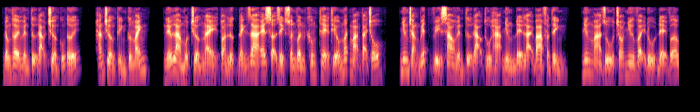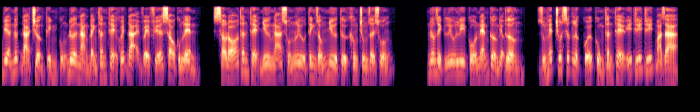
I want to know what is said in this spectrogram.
Đồng thời huyền tự đạo trưởng cũng tới, hắn trưởng kình cương mãnh, nếu là một trưởng này toàn lực đánh ra e sợ dịch xuân vân không thể thiếu mất mạng tại chỗ, nhưng chẳng biết vì sao huyền tự đạo thủ hạ nhưng để lại ba phần tình nhưng mà dù cho như vậy đủ để vỡ bia nước đá trưởng kình cũng đưa nàng đánh thân thể khuyết đại về phía sau cung lên, sau đó thân thể như ngã xuống lưu tinh giống như từ không trung rơi xuống. Nương dịch lưu ly cố nén cường địa thương, dùng hết chút sức lực cuối cùng thân thể ít ít ít mà ra,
